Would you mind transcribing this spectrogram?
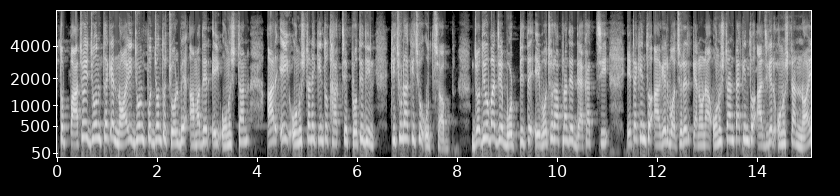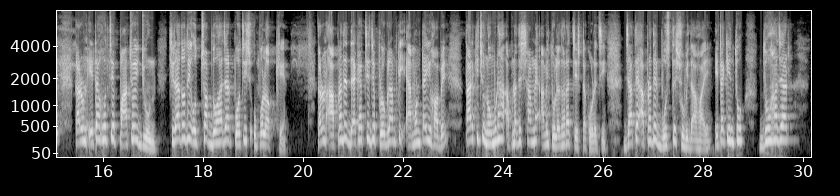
তো পাঁচই জুন থেকে নয় জুন পর্যন্ত চলবে আমাদের এই অনুষ্ঠান। আর এই অনুষ্ঠানে কিন্তু থাকছে প্রতিদিন কিছু না কিছু উৎসব। যদিও বা যে বোর্ডটিতে এবছর আপনাদের দেখাচ্ছি, এটা কিন্তু আগের বছরের, কেননা অনুষ্ঠানটা কিন্তু আজকের অনুষ্ঠান নয়, কারণ এটা হচ্ছে পাঁচই জুন, চিরাদদি উৎসব দু হাজার পঁচিশ উপলক্ষে। কারণ আপনাদের দেখাচ্ছি যে প্রোগ্রামটি এমনটাই হবে, তার কিছু নমুনা আপনাদের সামনে আমি তুলে ধরার চেষ্টা করেছি, যাতে আপনাদের বুঝতে সুবিধা হয়। এটা কিন্তু দু হাজার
